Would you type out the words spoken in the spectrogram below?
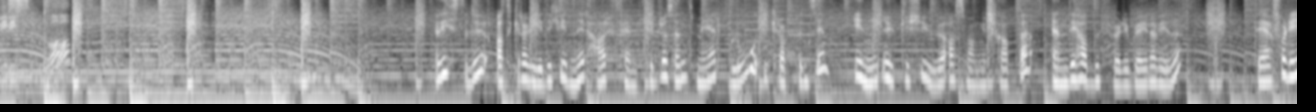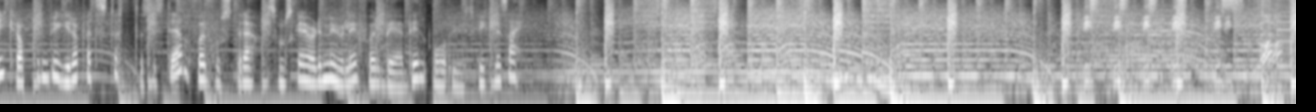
visst, du at? Visste du at gravide kvinner har 50% mer blod i kroppen sin innen uke 20 av svangerskapet enn de hadde før de ble gravide? Det er fordi kroppen bygger opp et støttesystem for fosteret som skal gjøre det mulig for babyen å utvikle seg. Visst, visst, visst, visst, visst, du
